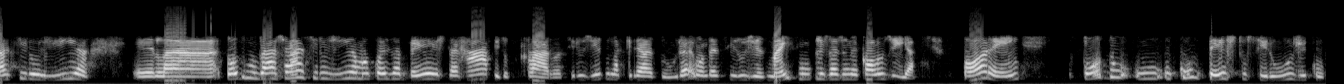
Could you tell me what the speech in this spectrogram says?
a cirurgia ela, todo mundo acha, ah, a cirurgia é uma coisa besta, é rápido. Claro, a cirurgia de laqueadura é uma das cirurgias mais simples da ginecologia. Porém, todo o, o, contexto cirúrgico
